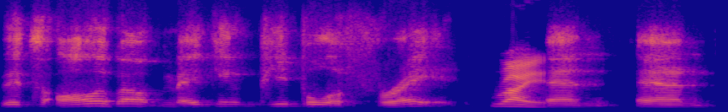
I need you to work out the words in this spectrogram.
It's all about making people afraid. Right. And and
